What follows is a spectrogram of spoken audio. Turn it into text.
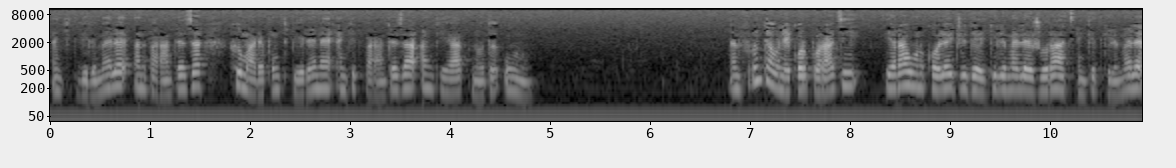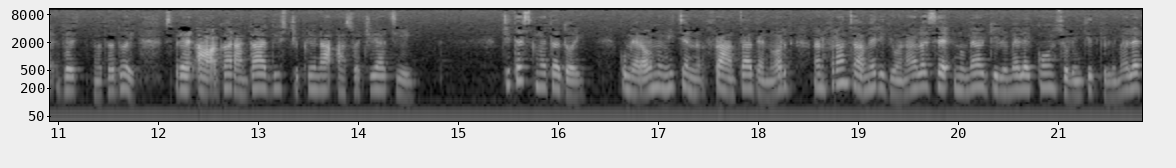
Închid ghilimele, în paranteză, Pirene, închid paranteza, încheiat notă 1. În fruntea unei corporații era un colegiu de ghilimele jurați, închid ghilimele, vest notă 2, spre a garanta disciplina asociației. Citesc notă 2. Cum erau numiți în Franța de Nord, în Franța meridională se numeau ghilimele consul, închid ghilimele,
